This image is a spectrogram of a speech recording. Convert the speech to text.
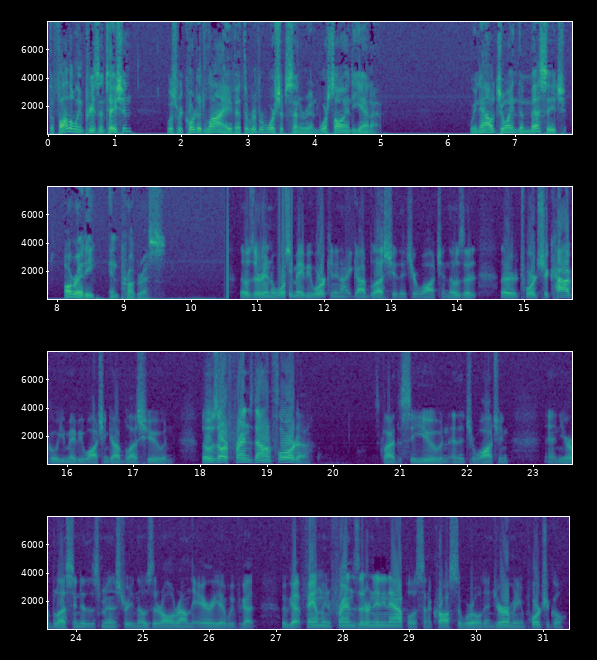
The following presentation was recorded live at the River Worship Center in Warsaw, Indiana. We now join the message already in progress. Those that are in the work, you may be working tonight. God bless you that you're watching. Those that, that are towards Chicago, you may be watching. God bless you. And those are friends down in Florida. It's glad to see you and, and that you're watching, and you're a blessing to this ministry. And those that are all around the area, we've got we've got family and friends that are in Indianapolis and across the world, in Germany and Portugal.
